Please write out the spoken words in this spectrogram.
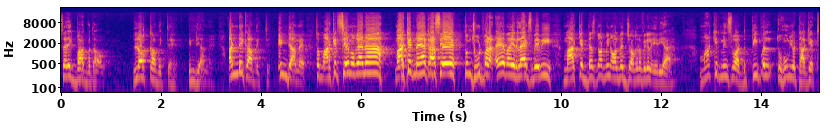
सर, एक बात बताओ लॉक का बिकते हैं? इंडिया में। अंडे का बिकते इंडिया में। तो मार्केट सेम हो गया ना? मार्केट नया कहा से? तुम झूठ पड़ा ए भाई relax baby market does not mean always geographical area market means what the people to whom your target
